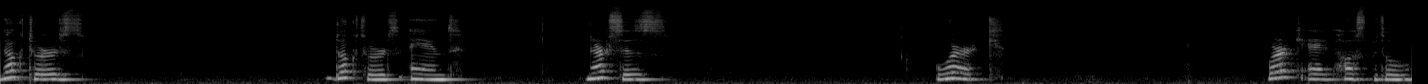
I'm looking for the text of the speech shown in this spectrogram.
doctors doctors and nurses work work at hospital.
